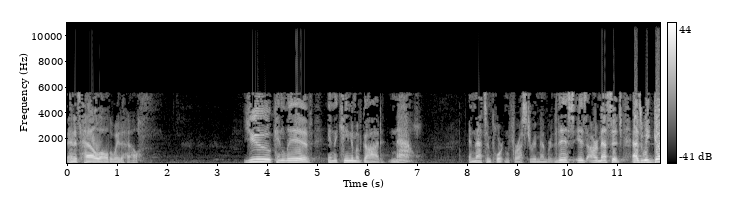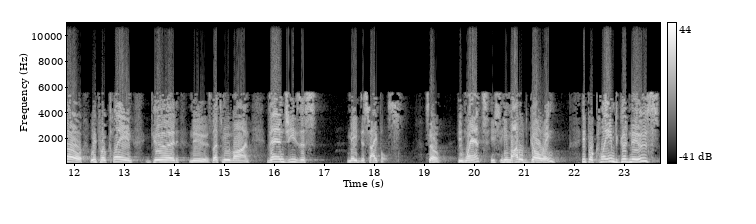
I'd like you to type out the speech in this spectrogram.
And it's hell all the way to hell. You can live in the kingdom of God now. And that's important for us to remember. This is our message. As we go, we proclaim good news. Let's move on. Then Jesus made disciples. So, he went, he, he modeled going, he proclaimed good news,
